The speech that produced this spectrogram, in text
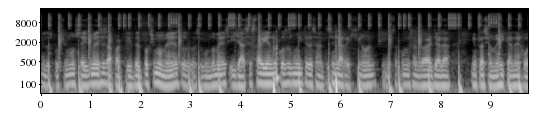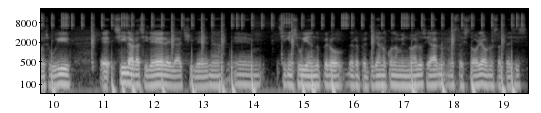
en los próximos seis meses a partir del próximo mes o el segundo mes y ya se está viendo cosas muy interesantes en la región, no está comenzando a ver ya la inflación mexicana dejó de subir, eh, sí la brasilera y la chilena em, siguen subiendo, pero de repente ya no con la misma velocidad. Nuestra historia o nuestra tesis,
